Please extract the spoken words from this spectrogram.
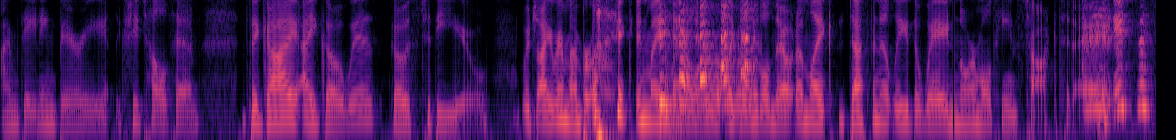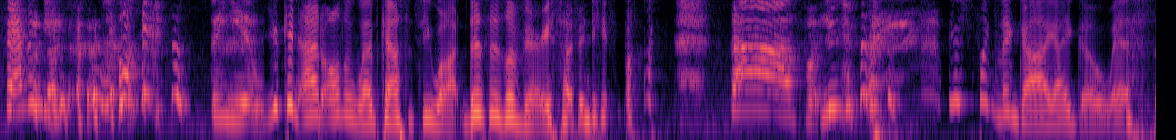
I'm dating Barry. Like she tells him, the guy I go with goes to the U, which I remember like in my Kindle, I wrote like a little note. I'm like, definitely the way normal teens talk today. It's the 70s. like, the you. You can add all the webcasts you want. This is a very 70s book. Stop. You just. It's just like the guy I go with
